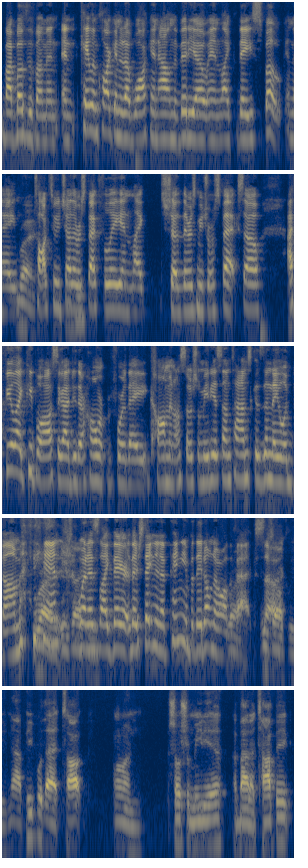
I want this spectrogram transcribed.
by both of them and and Caitlin Clark ended up walking out in the video and like they spoke and they Right. talked to each other Mhm. respectfully and like showed there was mutual respect. So I feel like people also got to do their homework before they comment on social media sometimes because then they look dumb at the Right, end exactly. when it's like they're they're stating an opinion but they don't know all the Right, facts. So Exactly. Now, people that talk on social media about a topic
